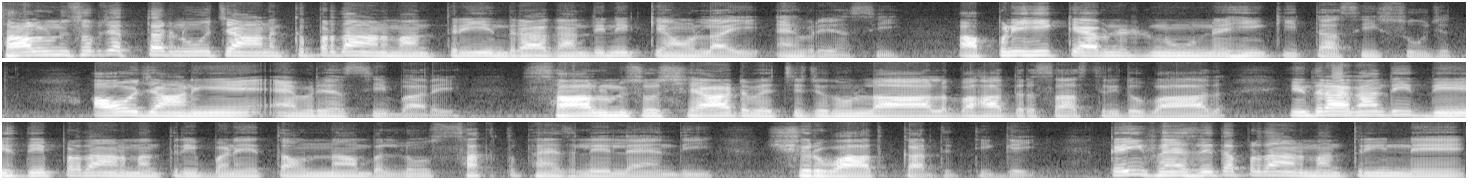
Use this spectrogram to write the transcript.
ਸਾਲ 1975 ਨੂੰ ਅਚਾਨਕ ਪ੍ਰਧਾਨ ਮੰਤਰੀ ਇੰਦਰਾ ਗਾਂਧੀ ਨੇ ਕਿਉਂ ਲਾਈ ਐਮਰਜੈਂਸੀ? ਆਪਣੀ ਹੀ ਕੈਬਨਿਟ ਨੂੰ ਨਹੀਂ ਕੀਤਾ ਸੀ ਸੂਚਿਤ। ਆਓ ਜਾਣੀਏ ਐਮਰਜੈਂਸੀ ਬਾਰੇ। ਸਾਲ 1966 ਵਿੱਚ ਜਦੋਂ ਲਾਲ ਬਹਾਦਰ ਸ਼ਾਸਤਰੀ ਤੋਂ ਬਾਅਦ ਇੰਦਰਾ ਗਾਂਧੀ ਦੇਸ਼ ਦੇ ਪ੍ਰਧਾਨ ਮੰਤਰੀ ਬਣੇ ਤਾਂ ਉਹਨਾਂ ਵੱਲੋਂ ਸਖਤ ਫੈਸਲੇ ਲੈਣ ਦੀ ਸ਼ੁਰੂਆਤ ਕਰ ਦਿੱਤੀ ਗਈ। ਕਈ ਫੈਸਲੇ ਤਾਂ ਪ੍ਰਧਾਨ ਮੰਤਰੀ ਨੇ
